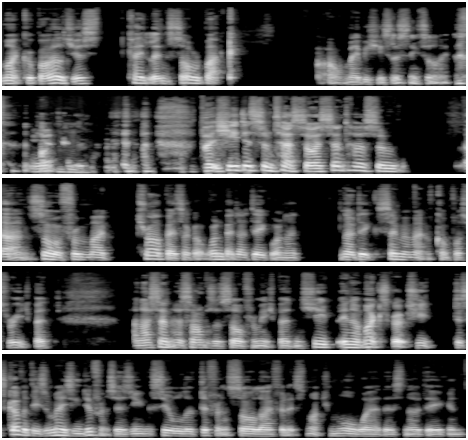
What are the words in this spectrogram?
microbiologist, Caitlin Solbach. Oh, maybe she's listening tonight. yeah, but she did some tests, so I sent her some um, soil from my trial beds. I got one bed I dig, one I no dig, same amount of compost for each bed. And I sent her samples of soil from each bed, and she, in her microscope, she discovered these amazing differences. You can see all the different soil life, and it's much more where there's no dig, and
